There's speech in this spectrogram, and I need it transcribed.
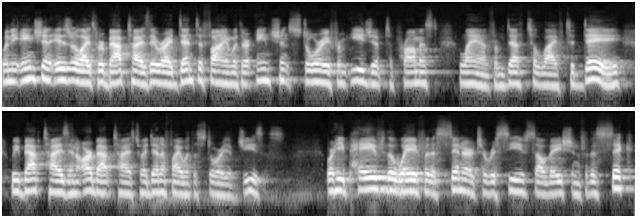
When the ancient Israelites were baptized, they were identifying with their ancient story from Egypt to promised land, from death to life. Today, we baptize and are baptized to identify with the story of Jesus, where he paved the way for the sinner to receive salvation, for the sick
